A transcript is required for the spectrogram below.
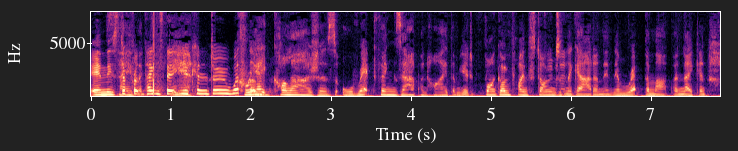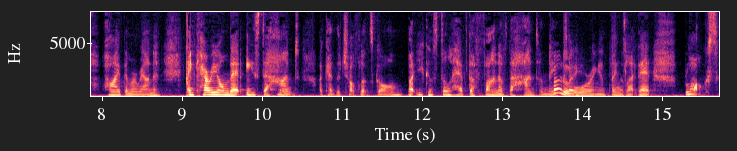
And there's Save different it. things that you can do with them. Create them. collages or wrap things up and hide them. You find, go and find stones in the garden and then wrap them up and they can hide them around and, and carry on that Easter hunt. Okay, the chocolate's gone, but you can still have the fun of the hunt and the Totally. Exploring and things like that. Blocks.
